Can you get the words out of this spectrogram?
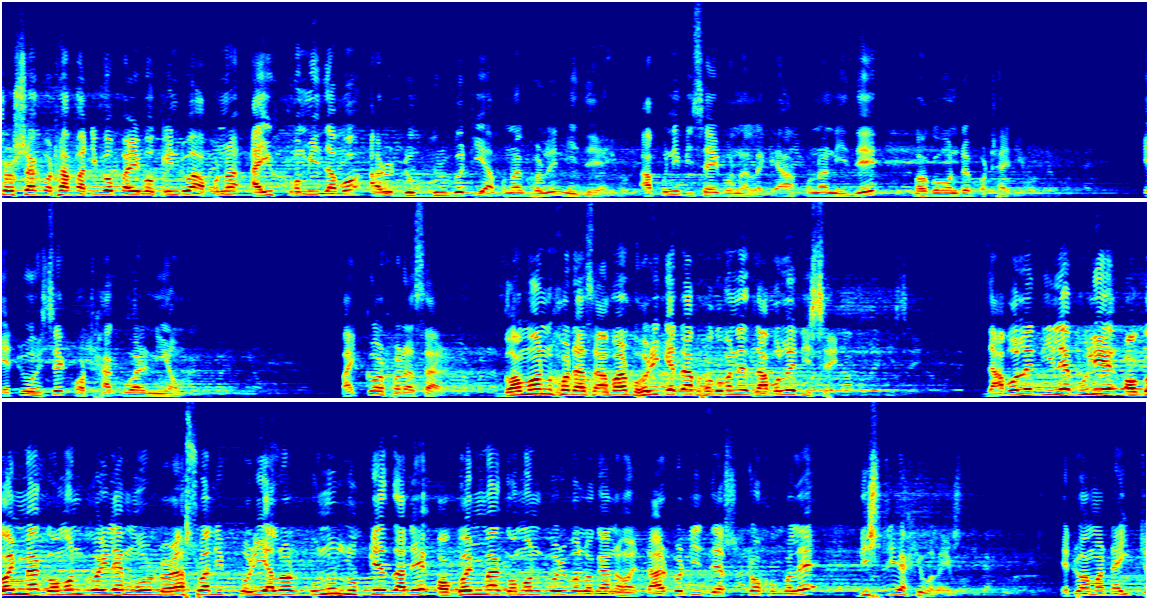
চৰ্চাৰ কথা পাতিব পাৰিব, কিন্তু আপোনাৰ আয়ুস কমি যাব আৰু দুখ দুৰ্গতি আপোনাৰ ঘৰলৈ নিজে আহিব। আপুনি বিচাৰিব নালাগে, আপোনাৰ নিজে ভগৱন্তই পঠাই দিব। এইটো হৈছে কথা কোৱাৰ নিয়ম। বাক্যৰ সদাচাৰ গমন সদাচাৰ আমাৰ ভৰিকেইটা ভগৱানে যাবলৈ দিছে। যাবলৈ দিলে বুলিয়ে অগম্যা গমন কৰিলে মোৰ ল'ৰা ছোৱালী পৰিয়ালৰ কোনো লোকে যাতে অগম্যা গমন কৰিব লগা নহয়, তাৰ প্ৰতি জ্যেষ্ঠসকলে দৃষ্টি ৰাখিব লাগিব। এইটো আমাৰ দায়িত্ব।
